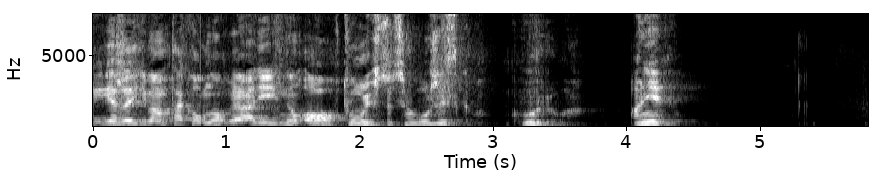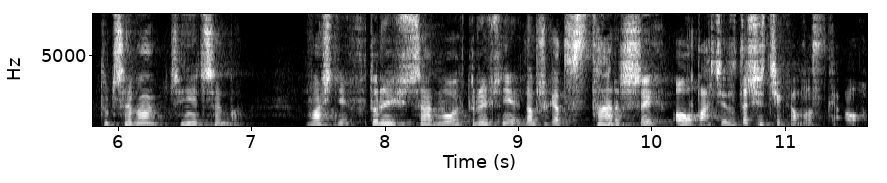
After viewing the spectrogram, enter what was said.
jeżeli mam taką nogę, a nie inną, o, tu jeszcze trzeba łożysko. Kurwa. A nie. Tu trzeba, czy nie trzeba? Właśnie, w którymś trzeba było, w którymś nie. Na przykład w starszych, o, patrzcie, to też jest ciekawostka, o.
